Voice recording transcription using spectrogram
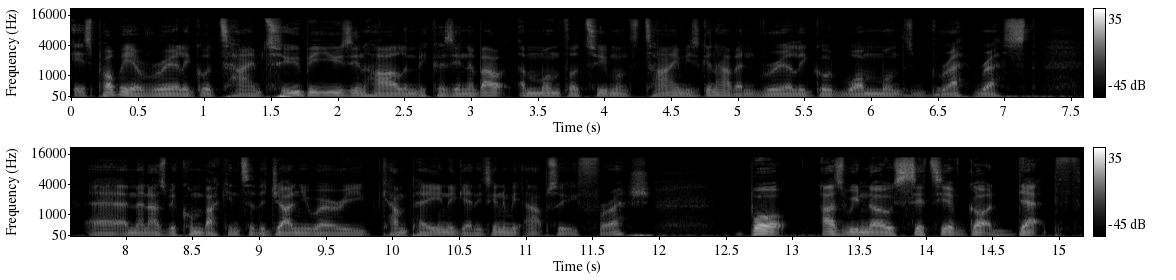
it's probably a really good time to be using Haaland because in about a month or two months' time, he's going to have a really good one month's rest uh, and then as we come back into the January campaign again, he's going to be absolutely fresh. But as we know, City have got depth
